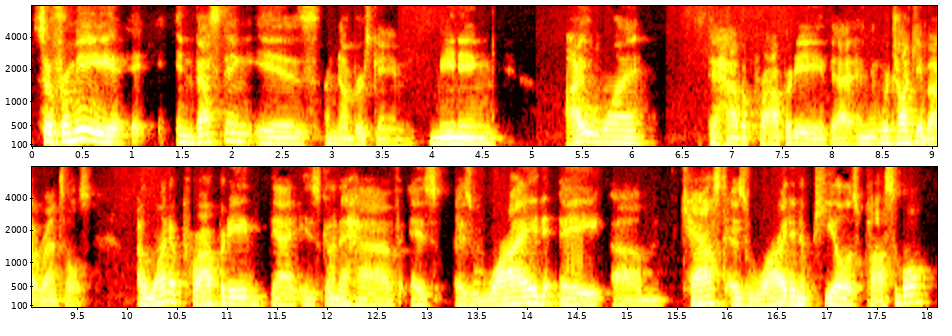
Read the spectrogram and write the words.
so for me, investing is a numbers game, meaning I want to have a property that, and we're talking about rentals. I want a property that is going to have as as wide a um, cast, as wide an appeal as possible,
